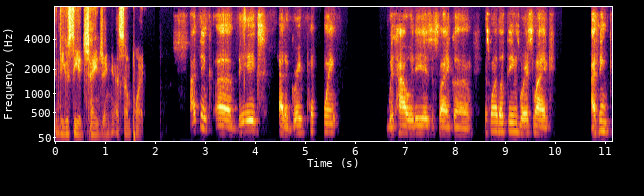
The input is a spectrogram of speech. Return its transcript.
And do you see it changing at some point? I think uh Biggs had a great point with how it is. It's like um it's one of those things where it's like I think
